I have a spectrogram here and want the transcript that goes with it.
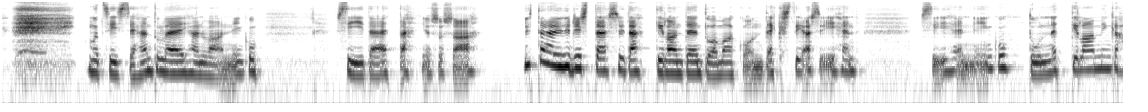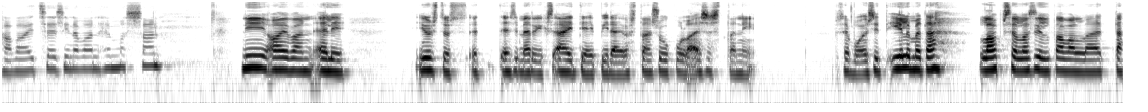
Mutta siis sehän tulee ihan vaan niin kuin siitä, että jos osaa yhtään yhdistää sitä tilanteen tuomaa kontekstia siihen, siihen niin kuin tunnetilaan, minkä havaitsee siinä vanhemmassaan. Niin, aivan. Eli just jos et esimerkiksi äiti ei pidä jostain sukulaisesta, niin se voi sitten ilmetä lapsella sillä tavalla, että,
